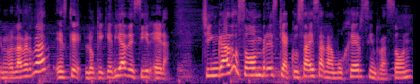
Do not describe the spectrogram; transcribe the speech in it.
no, la verdad es que lo que quería decir era, chingados hombres que acusáis a la mujer sin razón,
